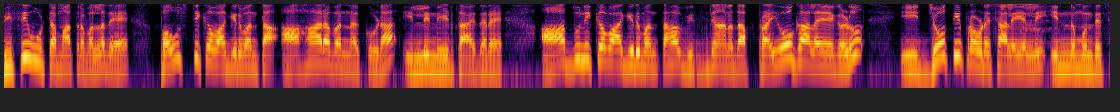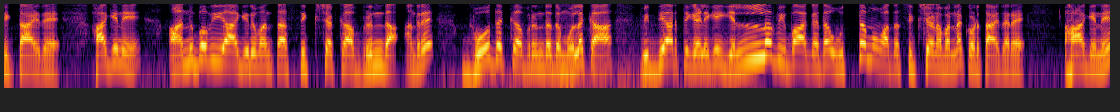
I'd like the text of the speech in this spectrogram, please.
ಬಿಸಿ ಊಟ ಮಾತ್ರವಲ್ಲದೆ ಪೌಷ್ಟಿಕವಾಗಿರುವಂಥ ಆಹಾರವನ್ನು ಕೂಡ ಇಲ್ಲಿ ನೀಡ್ತಾ ಇದ್ದಾರೆ. ಆಧುನಿಕವಾಗಿರುವಂತಹ ವಿಜ್ಞಾನದ ಪ್ರಯೋಗಾಲಯಗಳು ಈ ಜ್ಯೋತಿ ಪ್ರೌಢಶಾಲೆಯಲ್ಲಿ ಇನ್ನು ಮುಂದೆ ಸಿಗ್ತಾ ಇದೆ. ಹಾಗೆಯೇ ಅನುಭವಿಯಾಗಿರುವಂಥ ಶಿಕ್ಷಕ ವೃಂದ ಅಂದರೆ ಬೋಧಕ ವೃಂದದ ಮೂಲಕ ವಿದ್ಯಾರ್ಥಿಗಳಿಗೆ ಎಲ್ಲ ವಿಭಾಗದ ಉತ್ತಮವಾದ ಶಿಕ್ಷಣವನ್ನು ಕೊಡ್ತಾ ಇದ್ದಾರೆ. ಹಾಗೆಯೇ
